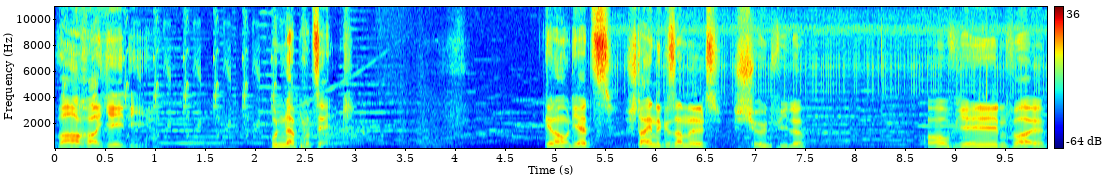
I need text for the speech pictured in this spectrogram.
Wahrer Jedi. 100%. Genau, und jetzt Steine gesammelt. Schön viele. Auf jeden Fall.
